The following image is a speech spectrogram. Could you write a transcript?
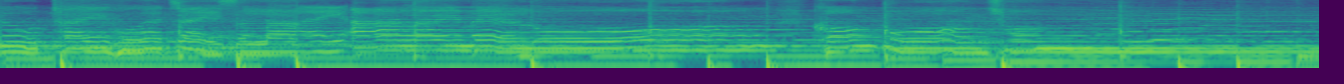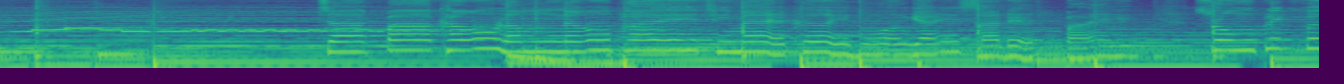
ลูกไทยหัวใจสลายอาลัยแม่หลวง ของปวงชน จากป่าเขาลำ เสด็จไป ทรงพลิกฟื้น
